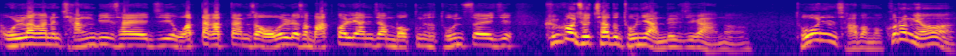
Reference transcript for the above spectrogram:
올라가는 장비 사야지 왔다 갔다 하면서 어울려서 막걸리 한 잔 먹으면서 돈 써야지 그거조차도 돈이 안 들지가 않아 돈 잡아먹 그러면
